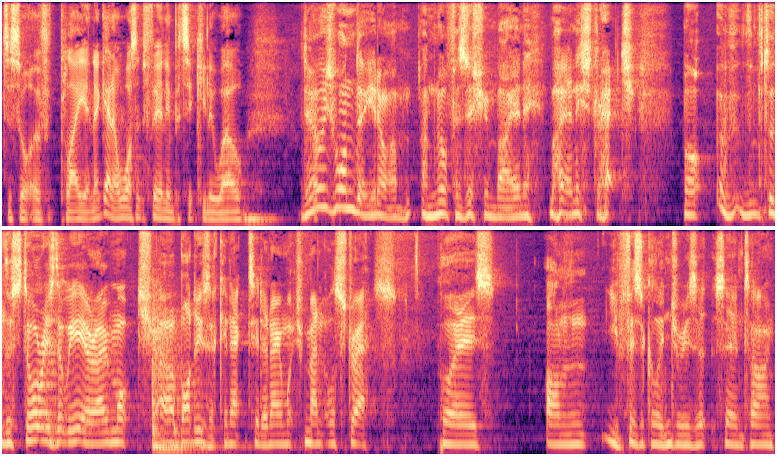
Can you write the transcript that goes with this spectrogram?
to sort of play. And again, I wasn't feeling particularly well. I always wonder, you know, I'm, I'm no physician by any by any stretch, but to the stories that we hear, how much our bodies are connected and how much mental stress plays on your physical injuries at the same time.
